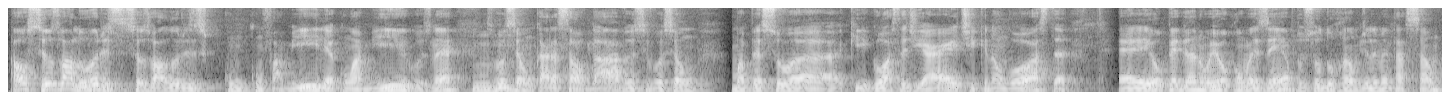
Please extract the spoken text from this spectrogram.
aos seus valores, seus valores com, com família, com amigos, né? Uhum. Se você é um cara saudável, se você é um, uma pessoa que gosta de arte, que não gosta. É, eu pegando eu como exemplo, sou do ramo de alimentação.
